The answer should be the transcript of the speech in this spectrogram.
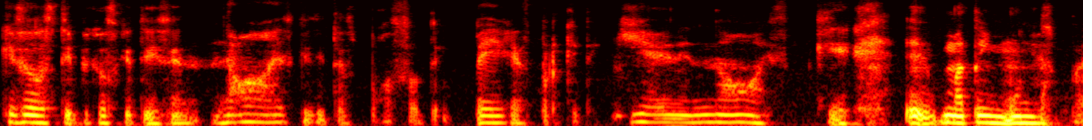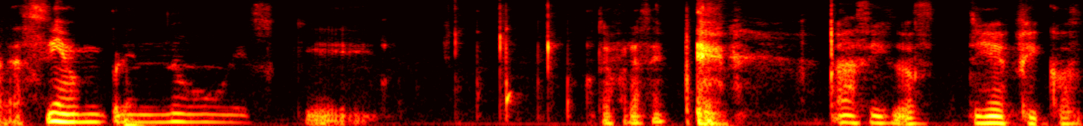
que son los típicos que te dicen, no, es que si tu esposo te pegas porque te quiere, no, es que el matrimonio es para siempre, no, es que frase. Así, los típicos,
